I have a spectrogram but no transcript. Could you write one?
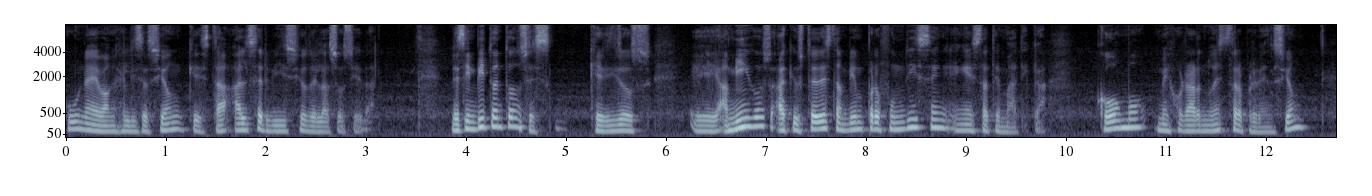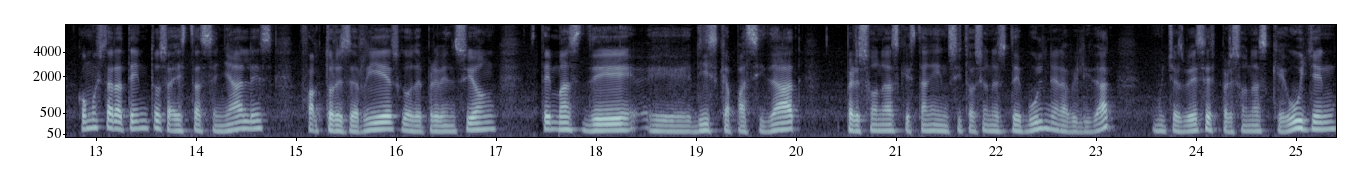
una evangelización que está al servicio de la sociedad. Les invito entonces, queridos eh, amigos, a que ustedes también profundicen en esta temática. ¿Cómo mejorar nuestra prevención? ¿Cómo estar atentos a estas señales, factores de riesgo, de prevención, temas de eh, discapacidad, personas que están en situaciones de vulnerabilidad? Muchas veces personas que huyen,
